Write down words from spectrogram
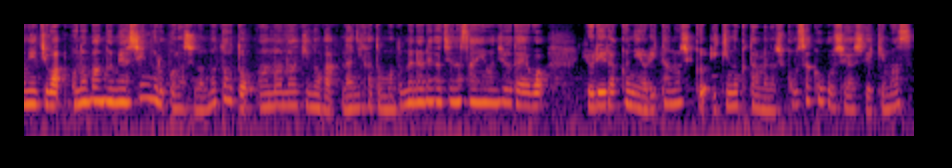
んにちは。この番組はシングルこなしの武藤とワンママキノが何かと求められがちな3、40代をより楽により楽しく生き抜くための試行錯誤をシェアしていきます。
